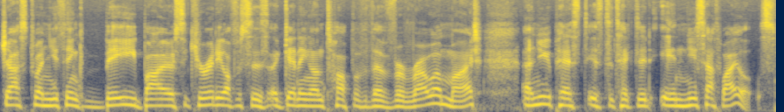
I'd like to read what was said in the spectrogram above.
Just when you think bee biosecurity officers are getting on top of the Varroa mite, a new pest is detected in New South Wales.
